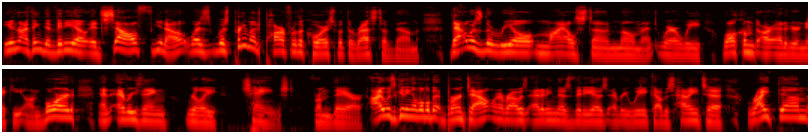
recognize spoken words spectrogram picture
Even though I think the video itself, you know, was was pretty much par for the course with the rest of them. That was the real milestone moment where we welcomed our editor Nikki on board and everything really changed from there. I was getting a little bit burnt out whenever I was editing those videos every week. I was having to write them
